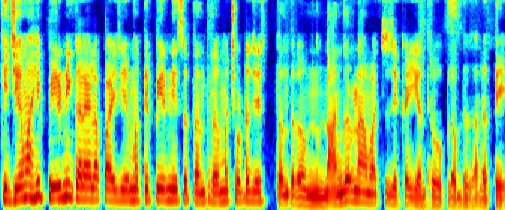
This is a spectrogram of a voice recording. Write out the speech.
की जेव्हा ही पेरणी करायला पाहिजे मग ते पेरणीचं तंत्र मग छोटं जे तंत्र नांगर नावाचं जे काही यंत्र उपलब्ध झालं ते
